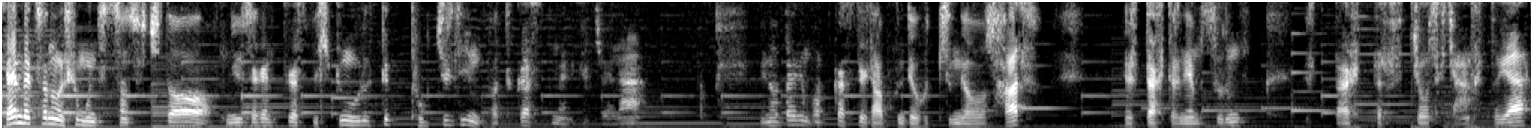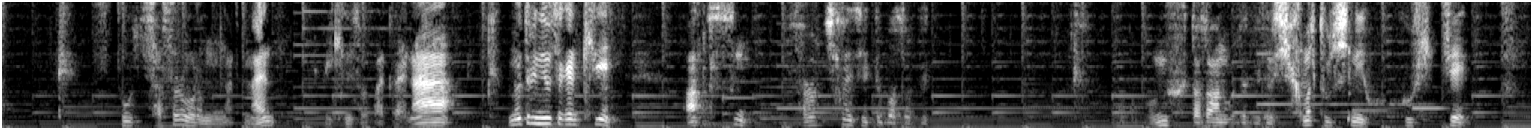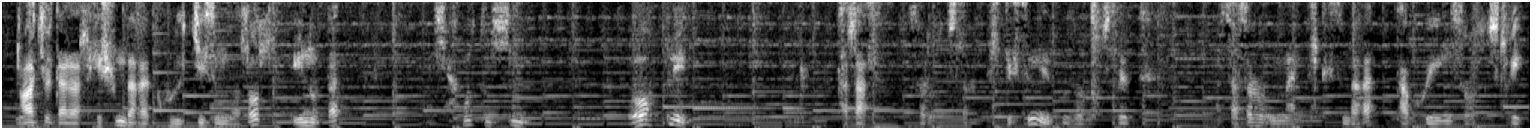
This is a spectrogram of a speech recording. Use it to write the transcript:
Сайн байцгаана уу эрхэм хүндэт сонсогчдоо. News Agent-аас бэлтгэн өргөдөг төгжрлийн подкаст маань хийж байна. Энэ удаагийн подкастыг та бүхэндээ хөтлөн явуулахаар редактор Нямсүрэн, редактор Жуулагч анх туяа. Сэтгүүлч Сосор урам маань бэлэн суугаад байна. Өнөөдрийн News Agent-ийн онцсон сурвалжлагын сэдэв болов бид өмнөх 7 хоногудад бид шахмал түлшний хүрэлцээ очор дараал хэрхэн байгааг хүргэжсэн болвол энэ удаад шахмал түлшний уутны талаар сурвалжлага бэлтгэсэн энэхүү сурвалжлагыг сасар маань бэлтгэсэн байгаа. Та бүхэн энэ сурвалжлагыг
